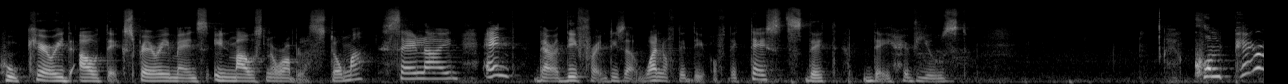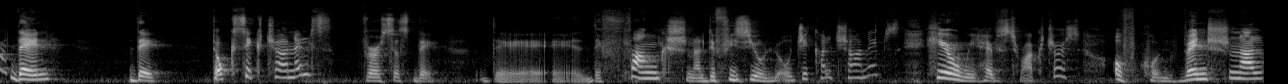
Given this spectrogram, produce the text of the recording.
who carried out experiments in mouse neuroblastoma cell line, and there are different. These are one of the, of the tests that they have used. Compare then the toxic channels versus the, the, the functional, the physiological channels. Here we have structures of conventional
